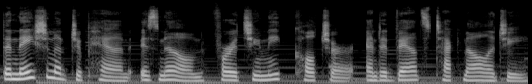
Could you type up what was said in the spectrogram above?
The nation of Japan is known for its unique culture and advanced technology.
